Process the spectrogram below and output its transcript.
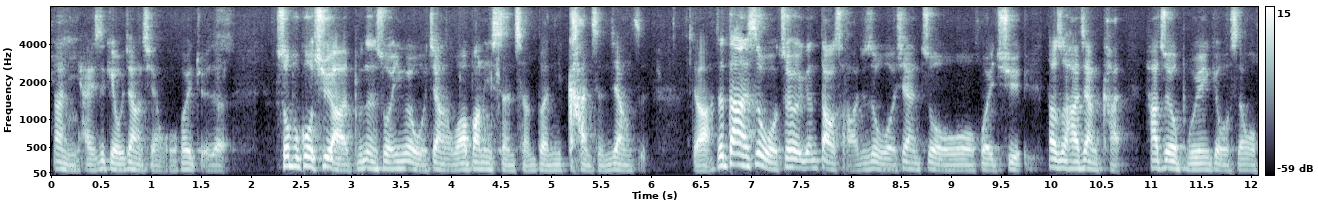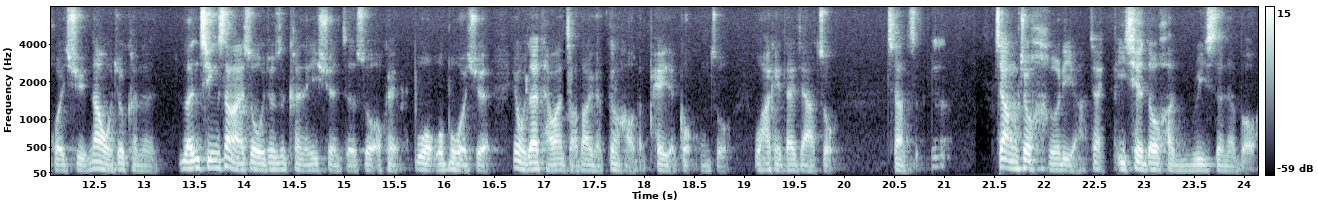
那你还是给我这样钱，我会觉得说不过去啊，不能说因为我这样，我要帮你省成本，你砍成这样子。对吧？这当然是我最后一根稻草，就是我现在做，我回去，到时候他这样砍，他最后不愿意给我升，我回去，那我就可能人情上来说，我就是可能选择说，OK，我我不回去，因为我在台湾找到一个更好的配的工工作，我还可以在家做，这样子，这样就合理啊，这样一切都很 reasonable。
